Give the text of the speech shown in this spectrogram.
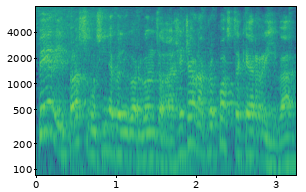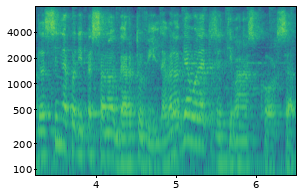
Per il prossimo sindaco di Gorgonzola c'è già una proposta che arriva dal sindaco di Pessano Alberto Villa, ve l'abbiamo detto settimana scorsa.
